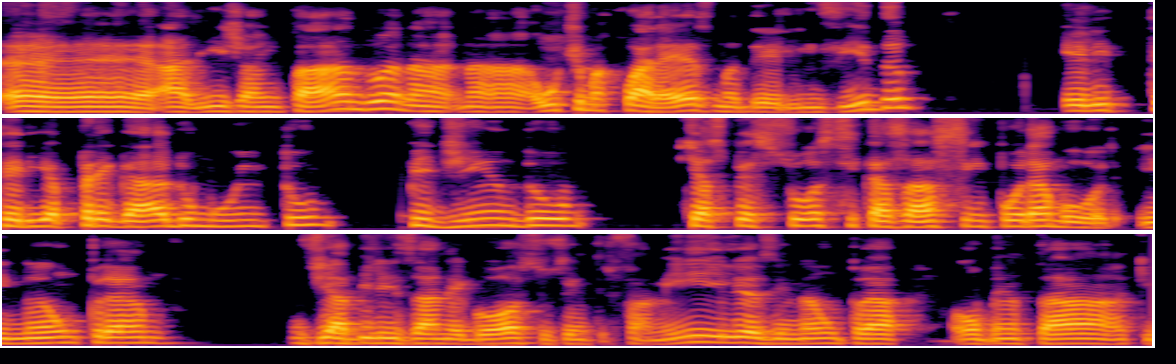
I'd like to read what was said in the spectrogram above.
é, ali já em Pádua, na, na última quaresma dele em vida, ele teria pregado muito pedindo que as pessoas se casassem por amor e não para viabilizar negócios entre famílias e não para aumentar que,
